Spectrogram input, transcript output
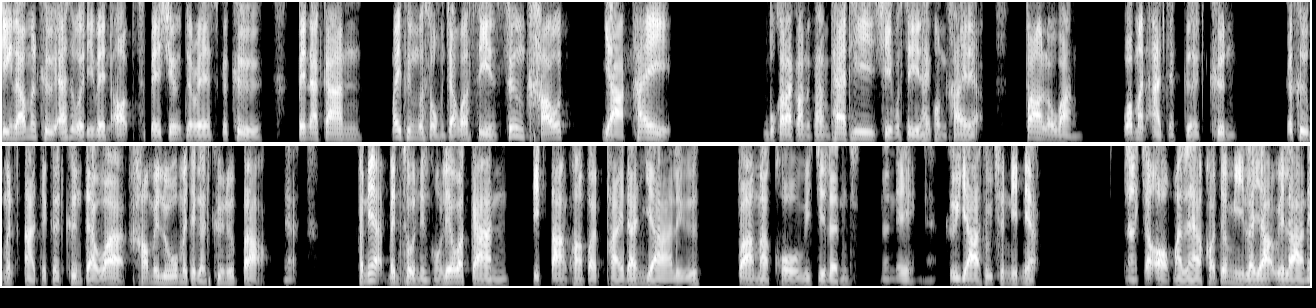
ริงๆ แล้วมันคือ adverse event of special interest ก็คือ เป็นอาการไม่พึงประสงค์จากวัคซีน ซึ่งเขาอยากให้บุคลากรทางการแพทย์ที่ฉีดวัคซีนให้คนไข้เนี่ยเฝ้าระวังว่ามันอาจจะเกิดขึ้น ก็คือมันอาจจะเกิดขึ้นแต่ว่าเขาไม่รู้มันจะเกิดขึ้นหรือเปล่าเนี่ยคราวนี้เป็นส่วนหนึ่งของเรียกว่าการติดตามความปลอดภัยด้านยาหรือ pharmacovigilance นั่นเองเนี่ยคือยาทุกชนิดเนี่ย หลังจากออกมาแล้วเขาจะมีระยะเวลาใน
